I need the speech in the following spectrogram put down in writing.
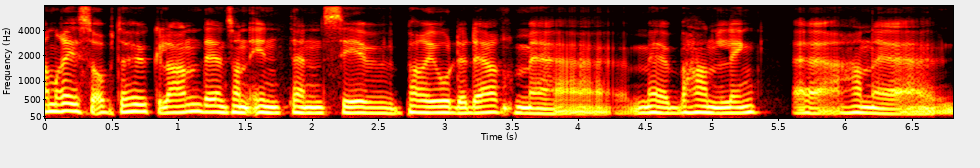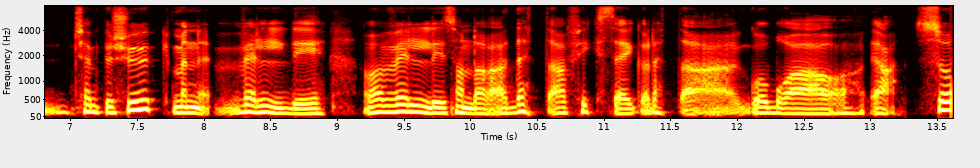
Han reiser opp til Haukeland. Det er en sånn intensiv periode der med, med behandling. Eh, han er kjempesjuk, men veldig Han var veldig sånn der 'Dette fikser jeg, og dette går bra', og ja. Så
